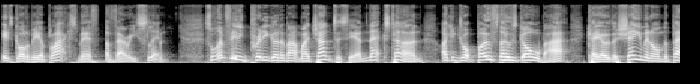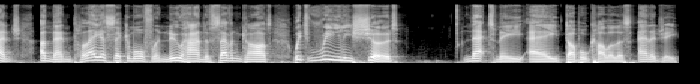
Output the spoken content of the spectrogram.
it's got to be a blacksmith, are very slim. So I'm feeling pretty good about my chances here. Next turn, I can drop both those Golbat, KO the Shaymin on the bench, and then play a Sycamore for a new hand of seven cards, which really should net me a double colourless energy.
